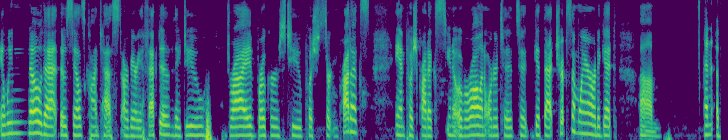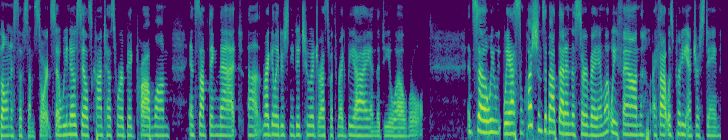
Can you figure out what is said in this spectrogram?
And we know that those sales contests are very effective. They do drive brokers to push certain products and push products, you know, overall in order to, to get that trip somewhere or to get um, a bonus of some sort. So we know sales contests were a big problem and something that uh, regulators needed to address with Reg BI and the DOL rule. And so we, we asked some questions about that in the survey. And what we found I thought was pretty interesting.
